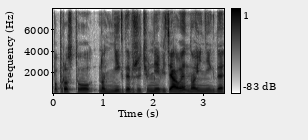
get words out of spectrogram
po prostu no, nigdy w życiu nie widziały, no i nigdy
